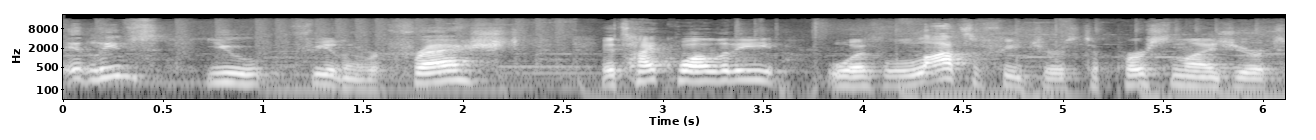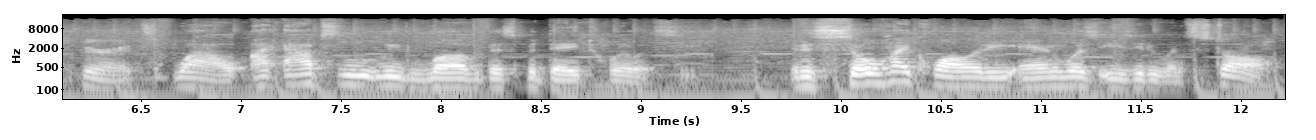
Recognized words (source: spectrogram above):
It leaves you feeling refreshed. It's high quality with lots of features to personalize your experience. Wow, I absolutely love this bidet toilet seat. It is so high quality and was easy to install.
